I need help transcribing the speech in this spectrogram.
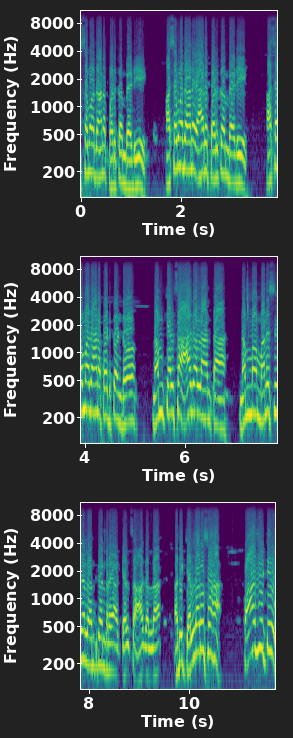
ಅಸಮಾಧಾನ ಪಡ್ಕೊಂಬೇಡಿ. ಅಸಮಾಧಾನ ಯಾರು ಪಡ್ಕೊಂಬೇಡಿ? ಅಸಮಾಧಾನ ಪಡ್ಕೊಂಡು ನಮ್ ಕೆಲಸ ಆಗಲ್ಲ ಅಂತ ನಮ್ಮ ಮನಸ್ಸಿನಲ್ಲಿ ಅಂದ್ಕೊಂಡ್ರೆ ಆ ಕೆಲಸ ಆಗಲ್ಲ. ಅದಕ್ಕೆಲ್ಲರೂ ಸಹ ಪಾಸಿಟಿವ್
